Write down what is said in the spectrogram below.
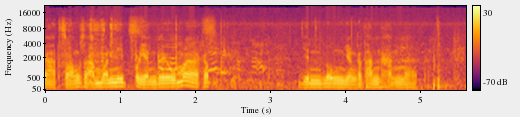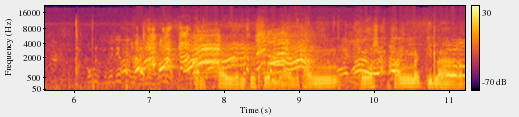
กาศสองสามวันนี้เปลี่ยนเร็วมากครับ เย็นลงอย่างกระทันหันนะฮะเป็นไข้กันซะส่วนใหญ่ทั้งโค้ชทั้งนักกีฬาครับ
